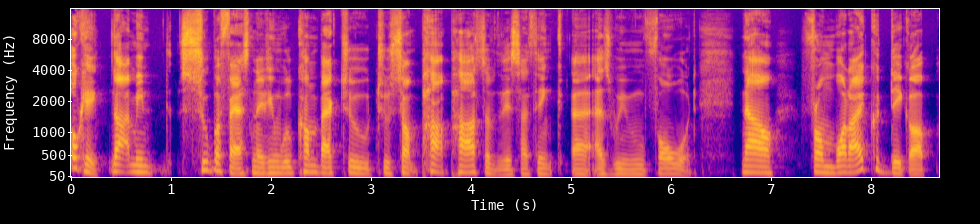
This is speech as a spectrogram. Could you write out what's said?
Okay, no, I mean, super fascinating. We'll come back to to some part, parts of this, I think, uh, as we move forward. Now, from what I could dig up,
